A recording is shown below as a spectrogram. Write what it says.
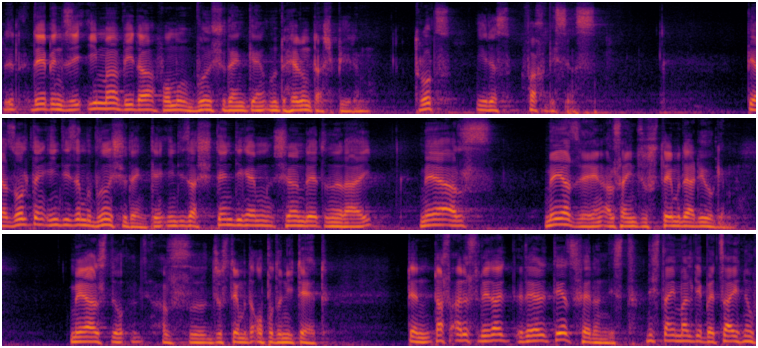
leben sie immer wieder vom Wunschdenken und Herunterspielen, trotz ihres Fachwissens. Wir sollten in diesem Wunschdenken, in dieser ständigen Schönrednerei mehr, als, mehr sehen als ein System der Lügen, mehr als, als System der Opportunität. Denn das alles realitätsfern ist, nicht einmal die Bezeichnung,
